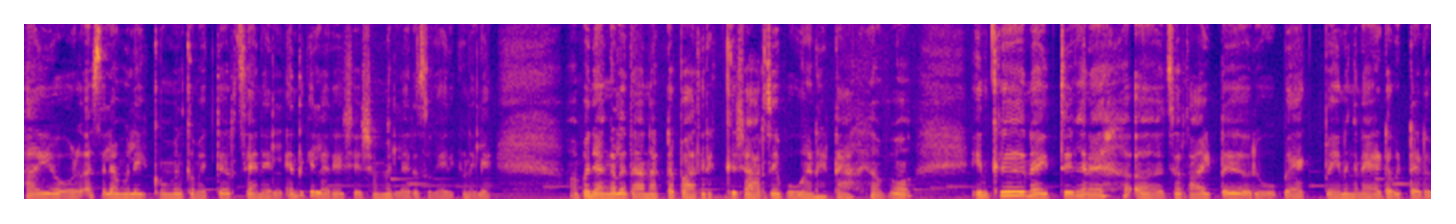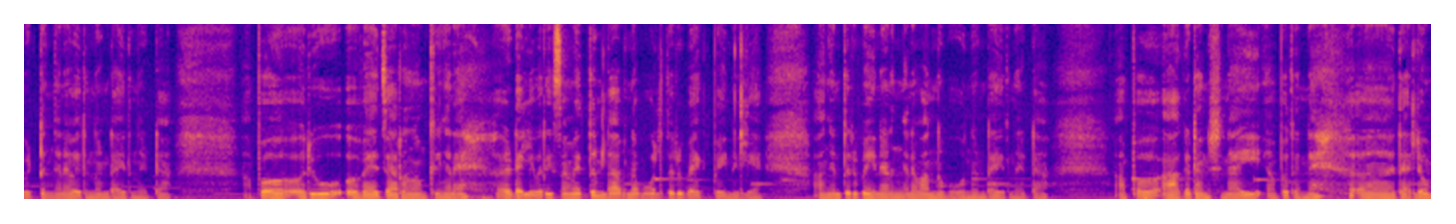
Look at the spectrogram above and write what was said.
ഹായ് ഓൾ അസ്സലാമു അലൈക്കും welcome back to our channel എന്തൊക്കെ എല്ലാവരും വിശേഷം? എല്ലാവരും സുഖമായിരിക്കണില്ലേ? അപ്പോൾ ഞങ്ങൾ ഇതാ നട്ടപ്പാതിരക്ക് ഷാർജയിൽ പോവുകയാണ് കേട്ടാ. അപ്പോൾ എനിക്ക് നൈറ്റ് ഇങ്ങനെ ചെറുതായിട്ട് ഒരു ബാക്ക് പെയിൻ ഇങ്ങനെ ഇടവിട്ട് ഇടവിട്ട് ഇങ്ങനെ വരുന്നുണ്ടായിരുന്നു കേട്ടാ. അപ്പോൾ ഒരു വേജാറ് നമുക്കിങ്ങനെ ഡെലിവറി സമയത്ത് ഉണ്ടാകുന്ന പോലത്തെ ഒരു ബാക്ക് പെയിൻ ഇല്ലേ? അങ്ങനത്തെ ഒരു പെയിനാണ് ഇങ്ങനെ വന്നു പോകുന്നുണ്ടായിരുന്നു കേട്ടാ. അപ്പോൾ ആകെ ടെൻഷനായി. അപ്പോൾ തന്നെ ഏതായാലും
